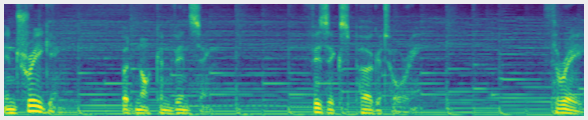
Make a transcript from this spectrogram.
Intriguing, but not convincing. Physics purgatory. 3.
